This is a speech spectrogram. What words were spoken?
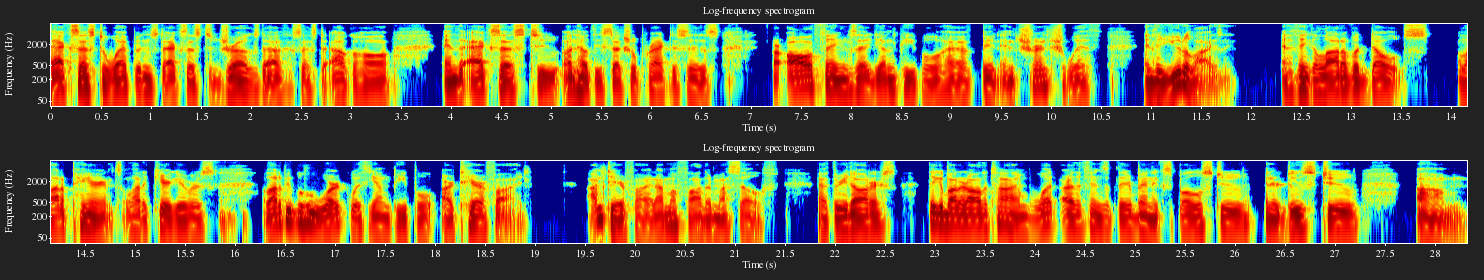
the access to weapons, the access to drugs, the access to alcohol, and the access to unhealthy sexual practices are all things that young people have been entrenched with and they're utilizing. And I think a lot of adults, a lot of parents, a lot of caregivers, a lot of people who work with young people are terrified. I'm terrified. I'm a father myself. I have three daughters. Think about it all the time. What are the things that they've been exposed to, introduced to, um,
